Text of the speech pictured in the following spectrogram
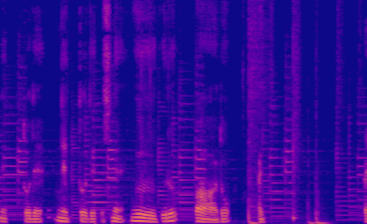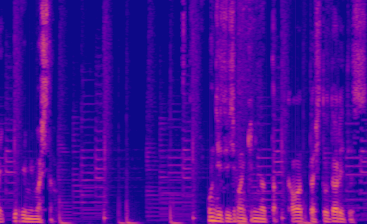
ネットで、ネットでですね、Google バード。はい。はい、入れてみました。本日一番気になった変わった人誰です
